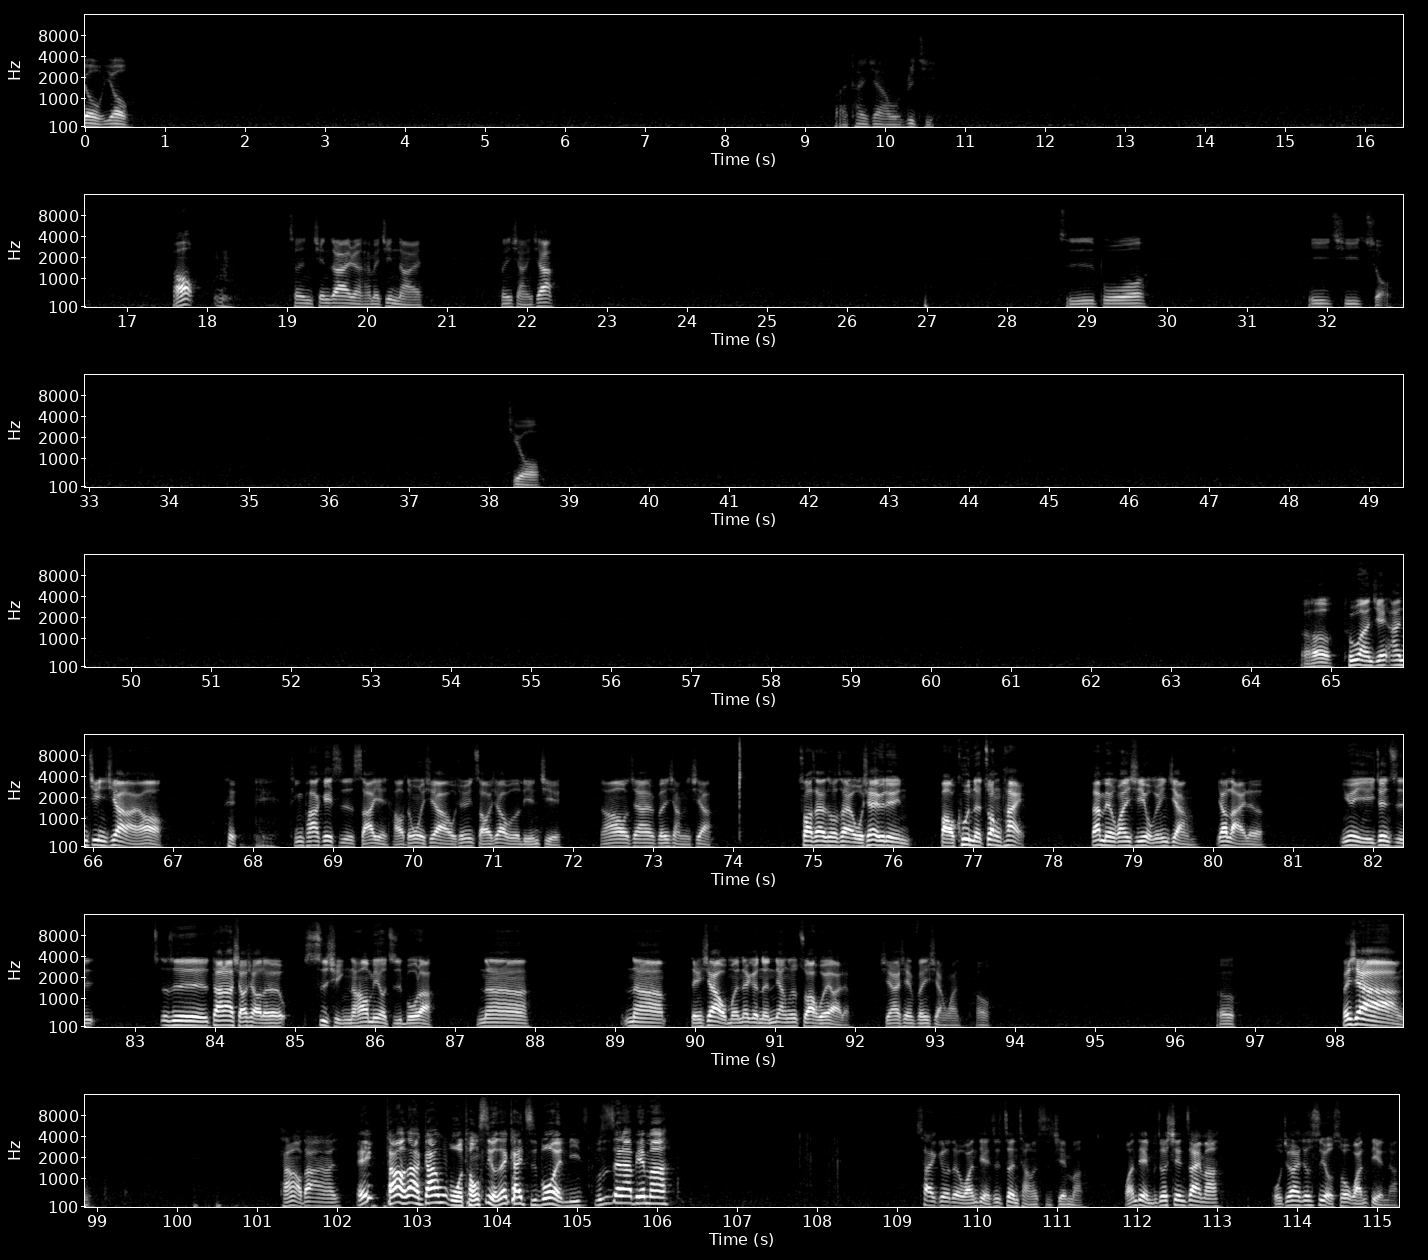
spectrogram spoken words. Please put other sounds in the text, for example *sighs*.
有有。来看一下我日记。好，趁现在人还没进来，分享一下。直播一七九，九。然后突然间安静下来哦，*laughs* 听 Podcast 傻眼。好，等我一下，我先去找一下我的连接，然后现在分享一下。刷赛说赛，我现在有点饱困的状态，但没有关系。我跟你讲，要来了，因为一阵子就是大大小小的事情，然后没有直播了。那那等一下，我们那个能量就抓回来了。现在先分享完，好。哦，分享，唐老大安安，哎、唐老大，刚我同事有在开直播，哎，你不是在那边吗？蔡哥的晚点是正常的时间吗？晚点不就现在吗？我觉得就是有说晚点呐。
